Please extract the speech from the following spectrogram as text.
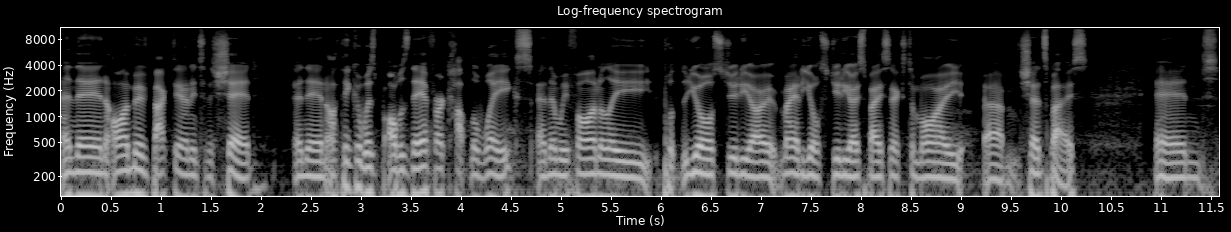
and then I moved back down into the shed. And then I think it was I was there for a couple of weeks, and then we finally put the, your studio, made your studio space next to my um, shed space, and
